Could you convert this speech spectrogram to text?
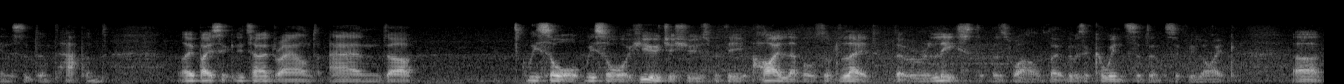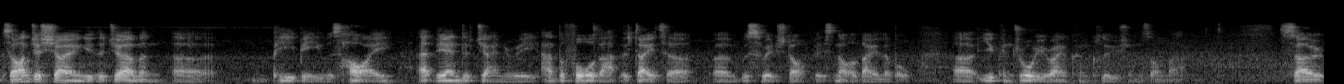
incident happened, they basically turned around and uh, we saw we saw huge issues with the high levels of lead that were released as well. There was a coincidence, if you like. Uh, so I'm just showing you the German uh, PB was high at the end of January, and before that the data uh, was switched off. It's not available. Uh, you can draw your own conclusions on that. So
